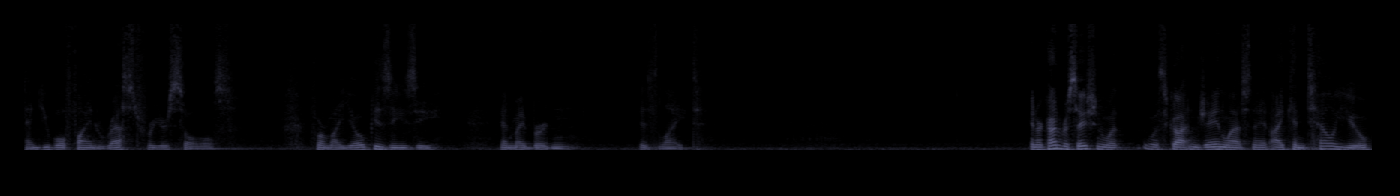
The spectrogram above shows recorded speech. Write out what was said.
and you will find rest for your souls. For my yoke is easy and my burden is light. In our conversation with, with Scott and Jane last night, I can tell you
